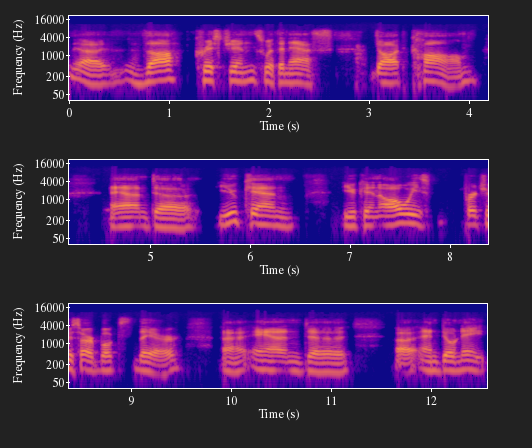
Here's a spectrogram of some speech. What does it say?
Uh, the Christians with an S dot com. And uh, you can you can always purchase our books there uh, and uh, uh, and donate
